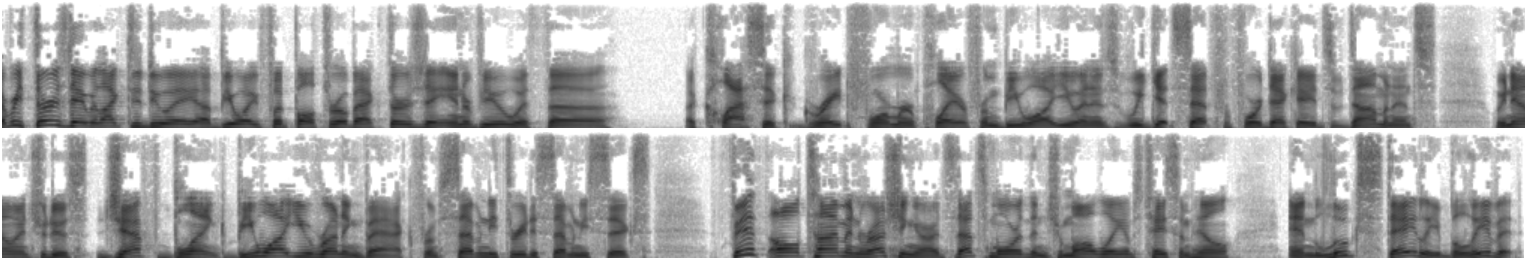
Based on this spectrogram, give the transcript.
Every Thursday, we like to do a, uh BYU football throwback Thursday interview with uh, a classic, great former player from BYU. And as we get set for four decades of dominance, we now introduce Jeff Blanc, BYU running back from 73 to 76, fifth all time in rushing yards. That's more than Jamaal Williams, Taysom Hill, and Luke Staley. Believe it.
